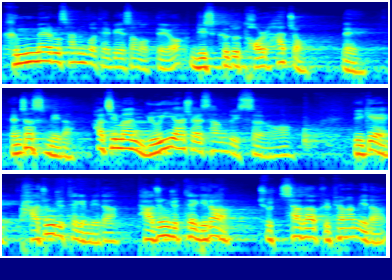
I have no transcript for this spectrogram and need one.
금매로 사는 것 대비해서는 어때요? 리스크도 덜 하죠. 네, 괜찮습니다. 하지만 유의하셔야 할 사항도 있어요. 이게 다중주택입니다. 다중주택이라 주차가 불편합니다.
